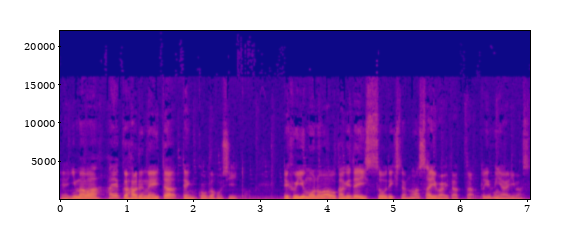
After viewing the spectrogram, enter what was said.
え今は早く春めいた天候が欲しいと。で冬物はおかげで一掃できたのは幸いだったというふうにあります。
